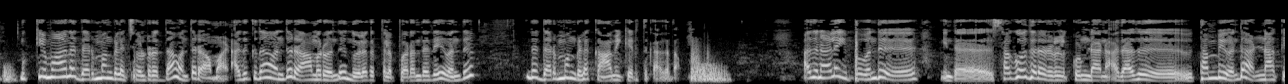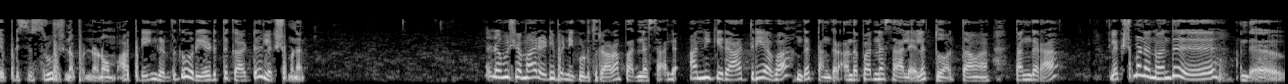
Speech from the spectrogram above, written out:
முக்கியமான தர்மங்களை சொல்றது தான் வந்து ராமாயணம். அதுக்கு தான் வந்து ராமர் வந்து இந்த உலகத்துல பிறந்ததே வந்து இந்த தர்மங்களை காமிக்கிறதுக்காக தான் அதனால இப்ப வந்து இந்த சகோதரர்களுக்கு உண்டான அதாவது தம்பி வந்து அண்ணாக்கு எப்படி சுশ্ரூஷணை பண்ணணும் அப்படிங்கிறதுக்கு ஒரு எடுத்துக்காட்டு லக்ஷ்மணன். நிமிஷமா ரெடி பண்ணி கொடுத்துட்டாராம் பர்ணசாலை. அன்னைக்கு ராத்திரி அவ அங்க தங்குறா. அந்த பர்ணசாலையில த- தங்குறா. லக்ஷ்மணன் வந்து அந்த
